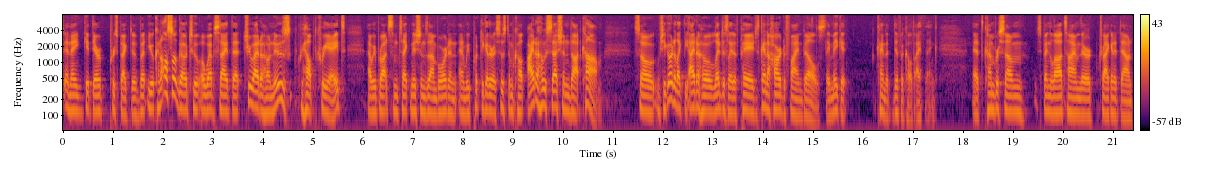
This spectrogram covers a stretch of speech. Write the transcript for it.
and they get their perspective. But you can also go to a website that True Idaho News helped create. Uh, we brought some technicians on board and, and we put together a system called idahosession.com. So if you go to like the Idaho legislative page, it's kind of hard to find bills. They make it kind of difficult, I think. It's cumbersome. You spend a lot of time there tracking it down.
